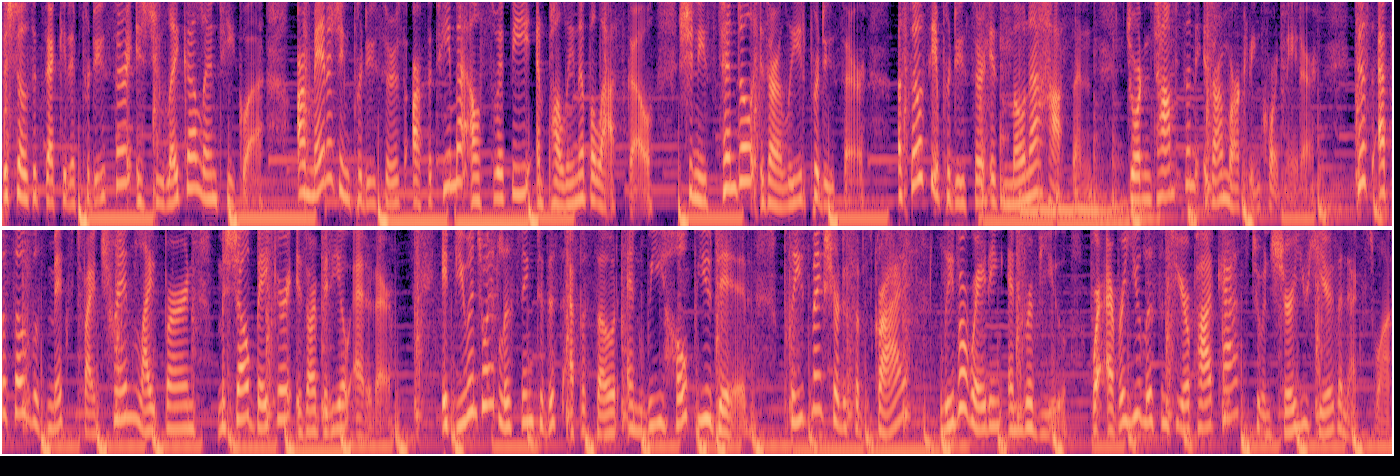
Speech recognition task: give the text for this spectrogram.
The show's executive producer is Juleyka Lantigua. Our managing producers are Fatima El Swiffy and Paulina Velasco. Shanice Tyndall is our lead producer. Associate producer is Mona Hassan. Jordan Thompson is our marketing coordinator. This episode was mixed by Trin Lightburn. Michelle Baker is our video editor. If you enjoyed listening to this episode, and we hope you did, please make sure to subscribe, leave a rating, and review wherever you listen to your podcast to ensure you hear the next one.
